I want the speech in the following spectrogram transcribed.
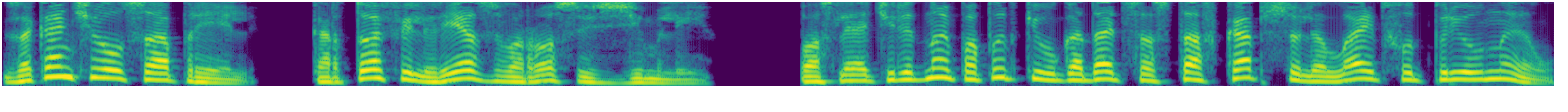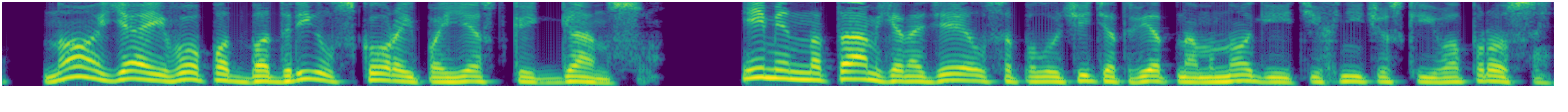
Заканчивался апрель. Картофель резво рос из земли. После очередной попытки угадать состав капсуля Лайтфуд приуныл, но я его подбодрил скорой поездкой к Гансу. Именно там я надеялся получить ответ на многие технические вопросы.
